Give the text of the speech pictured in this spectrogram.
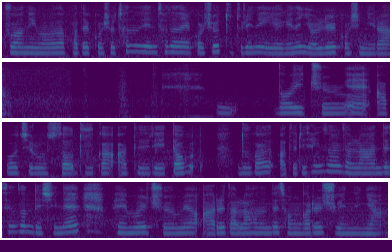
구하는 이마다 받을 것이요. 찾는 이는 찾아낼 것이요. 두드리는 이에게는 열릴 것이니라. 음, 너희 중에 아버지로서 누가 아들이 너 누가 아들이 생선을 달라 하는데 생선 대신에 뱀을 주며 알을 달라 하는데 정갈을 주겠느냐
